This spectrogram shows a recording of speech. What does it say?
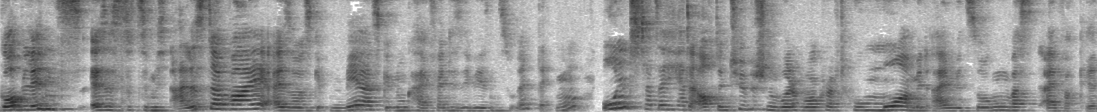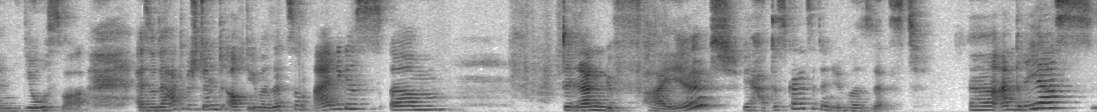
Goblins, es ist so ziemlich alles dabei. Also es gibt mehr als genug High-Fantasy-Wesen zu entdecken. Und tatsächlich hat er auch den typischen World of Warcraft Humor mit einbezogen, was einfach grandios war. Also da hat bestimmt auch die Übersetzung einiges ähm, dran gefeilt. Wer hat das Ganze denn übersetzt? Äh, Andreas,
